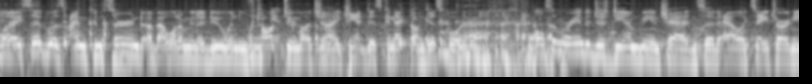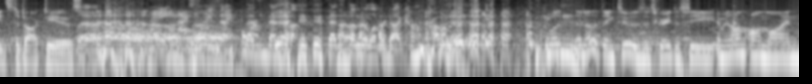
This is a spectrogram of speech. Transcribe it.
What I said was, I'm concerned about what I'm going to do when you've When talked can't too much the and I can't disconnect on Discord. also, Miranda just DM'd me in chat and said, Alex, HR needs to talk to you. So. Oh. hey, I oh. signed my form. That's, that's, that's thunderlover.com probably. well, another thing too is it's great to see. I mean, on online,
